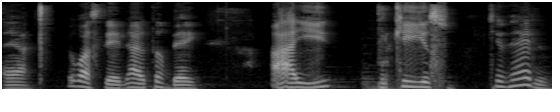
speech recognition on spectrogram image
É, eu gosto dele. Ah, eu também. Aí, por que isso? Porque, velho,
